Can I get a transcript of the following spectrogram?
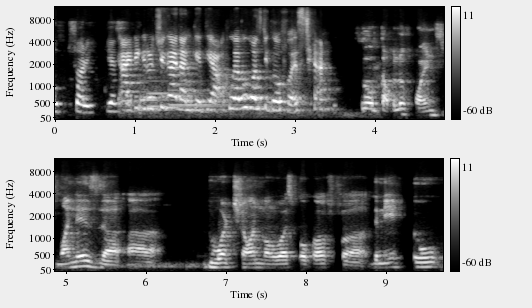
oh, sorry, yes. I think Ruchika and Ankit, yeah. Whoever wants to go first. So a couple of points. One is uh, uh, to what Sean Mahua spoke of uh, the need to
